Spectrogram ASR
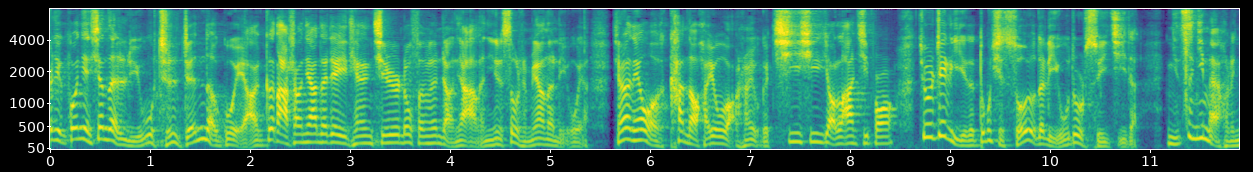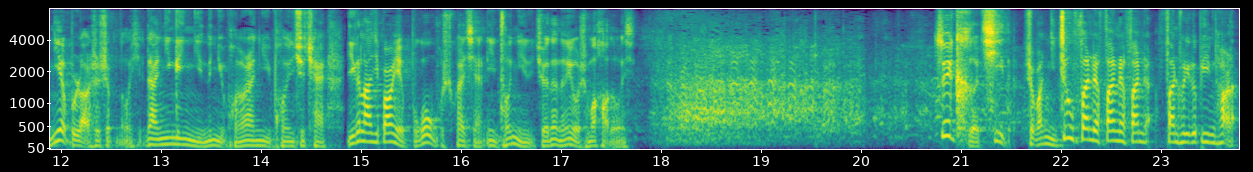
而且关键现在礼物是真的贵啊！各大商家在这一天其实都纷纷涨价了。你送什么样的礼物呀？前两天我看到还有网上有个七夕叫垃圾包，就是这里的东西所有的礼物都是随机的，你自己买回来你也不知道是什么东西，但是你给你的女朋友让你女朋友去拆一个垃圾包也不过五十块钱，里头你觉得能有什么好东西？最可气的是吧？你正翻着翻着翻着翻出一个避孕套来，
